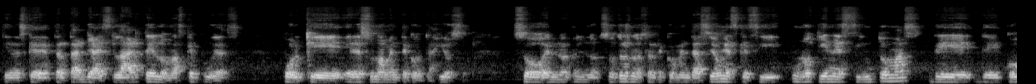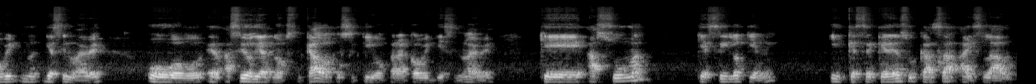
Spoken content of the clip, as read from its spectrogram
Tienes que tratar de aislarte lo más que puedas porque eres sumamente contagioso. So, nosotros nuestra recomendación es que si uno tiene síntomas de, de COVID-19 o ha sido diagnosticado positivo para COVID-19, que asuma que sí lo tiene y que se quede en su casa aislado.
